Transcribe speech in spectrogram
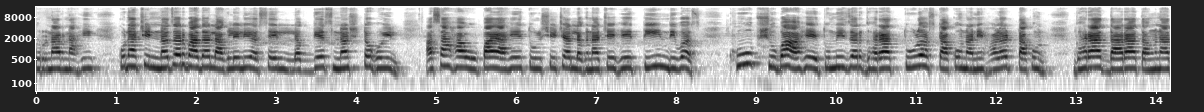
उरणार नाही. कुणाची नजरबाधा लागलेली असेल लगेच नष्ट होईल असा हा उपाय आहे. तुळशीच्या लग्नाचे हे तीन दिवस खूप शुभ आहे. तुम्ही जर घरात तुळस टाकून आणि हळद टाकून घरात दारात अंगणात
